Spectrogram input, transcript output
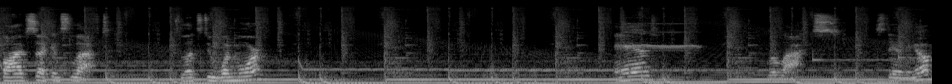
five seconds left. So let's do one more. And relax. Standing up.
